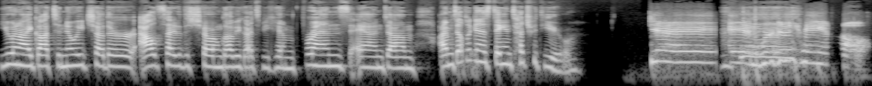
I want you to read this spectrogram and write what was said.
you and I got to know each other outside of the show. I'm glad we got to become friends. And um, I'm definitely going to stay in touch with you. Yay. And we're going to hang out.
